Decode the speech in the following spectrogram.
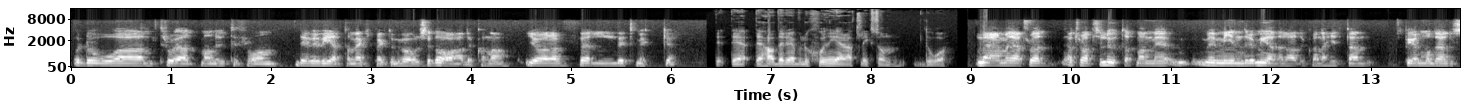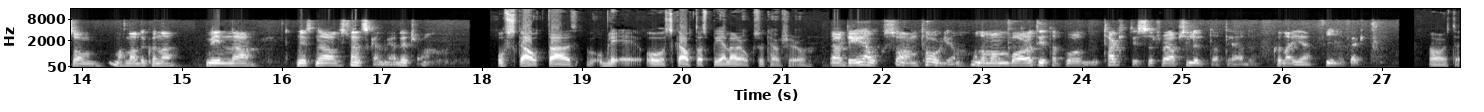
Och då uh, tror jag att man utifrån det vi vet om expected goals idag hade kunnat göra väldigt mycket. Det, det, det hade revolutionerat liksom då? Nej, men jag tror, att, jag tror absolut att man med, med mindre medel hade kunnat hitta en spelmodell som man hade kunnat vinna åtminstone allsvenskan med, det tror jag. Och scouta, och, bli, och scouta spelare också kanske då? Ja, det är också antagligen. Men om man bara tittar på taktiskt så tror jag absolut att det hade kunnat ge fin effekt. Ja, just det.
